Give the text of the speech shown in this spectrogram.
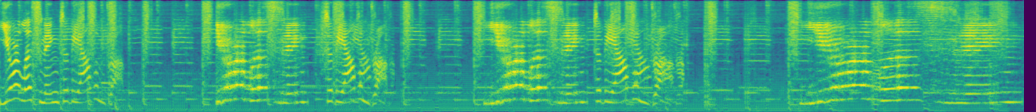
You're listening to the album drop. You're listening to the album drop. You're listening to the album drop. You're listening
